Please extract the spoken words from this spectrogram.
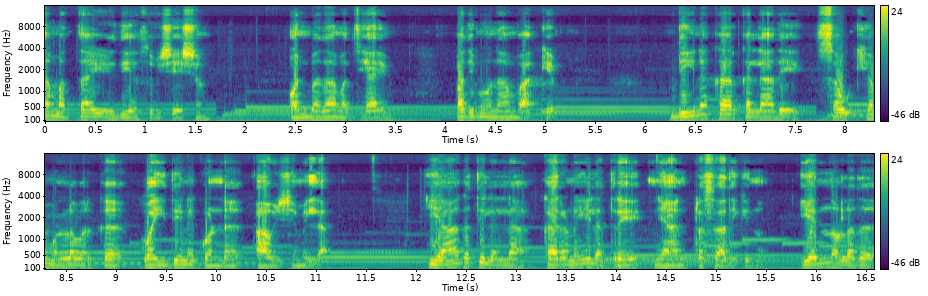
മത്തായി എഴുതിയ സുവിശേഷം ഒൻപതാം അധ്യായം പതിമൂന്നാം വാക്യം. ദീനക്കാർക്കല്ലാതെ സൗഖ്യമുള്ളവർക്ക് വൈദ്യനെ കൊണ്ട് ആവശ്യമില്ല. യാഗത്തിലല്ല കരുണയിലത്രേ ഞാൻ പ്രസാദിക്കുന്നു. എന്നുള്ളത്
